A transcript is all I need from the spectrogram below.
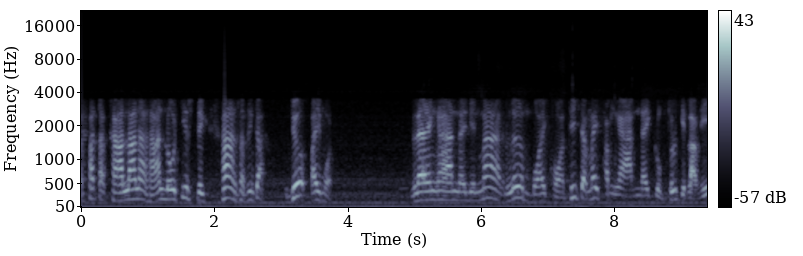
มพัตตาคารร้านอาหารโลจิสติก ห้างสรรพสินค้าเยอะไปหมด แรงงานในเมียนมาเริ่มบอยคอรที่จะไม่ทำงานในกลุ่มธุรกิจเหล่านี้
